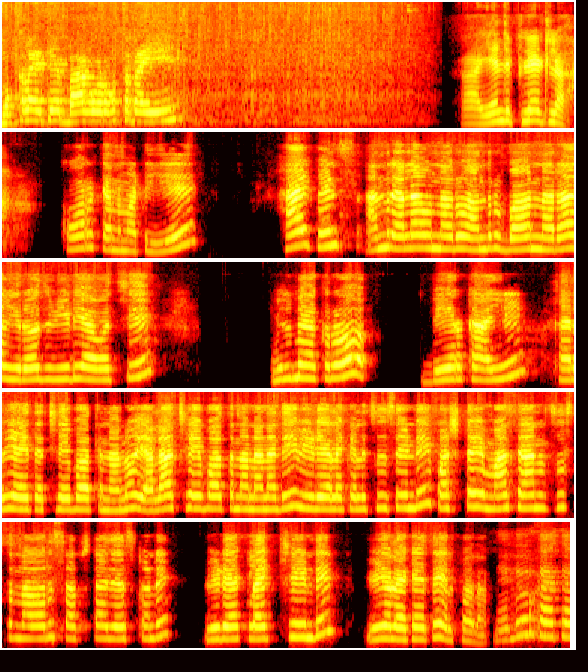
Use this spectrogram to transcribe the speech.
ముక్కలు అయితే బాగా ఉడుకుతున్నాయి. ఆ, ఏంది ప్లేట్లో కూరకి అన్నమాట ఇవి హాయ్ ఫ్రెండ్స్ అందరు ఎలా ఉన్నారు? అందరూ బాగున్నారా? ఈ రోజు వీడియో వచ్చి మిల్ మేకరు బీరకాయ కర్రీ అయితే చేయబోతున్నాను. ఎలా చేయబోతున్నాను అనేది వీడియోలోకి వెళ్ళి చూసేయండి. ఫస్ట్ టైం మా ఛానల్ చూస్తున్నవారు సబ్స్క్రైబ్ చేసుకోండి. వీడియోకి లైక్ చేయండి. వీడియోలోకి అయితే వెళ్ళిపోదాం. నెల్లూరుకి అయితే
